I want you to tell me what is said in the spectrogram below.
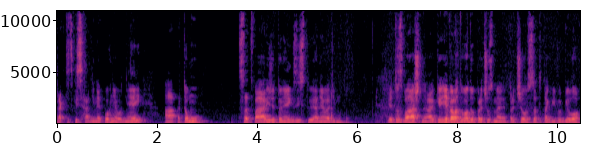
prakticky sa ani nepohne od nej a tomu sa tvári, že to neexistuje a nevadí mu to. Je to zvláštne. A je veľa dôvodov, prečo, sme, prečo sa to tak vyvrbilo e,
